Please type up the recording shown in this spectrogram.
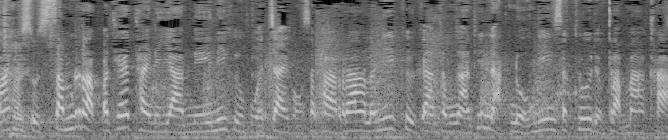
มากที่สุดสำหรับประเทศไทยในยามนี้นี่คือหัวใจของสภาร่างและนี่คือการทำงานที่หนักหน่วงยิ่งสักครู่เดี๋ยวกลับมาค่ะ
